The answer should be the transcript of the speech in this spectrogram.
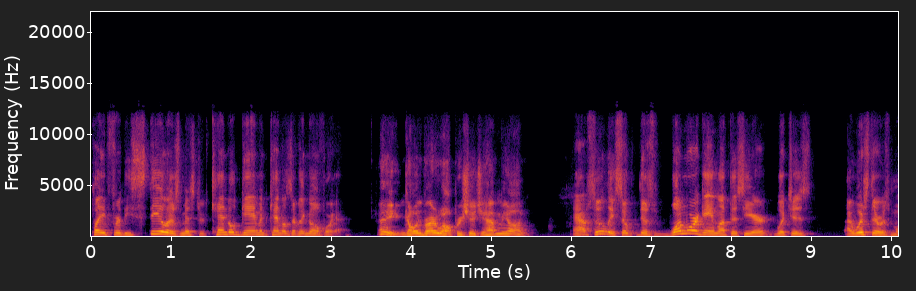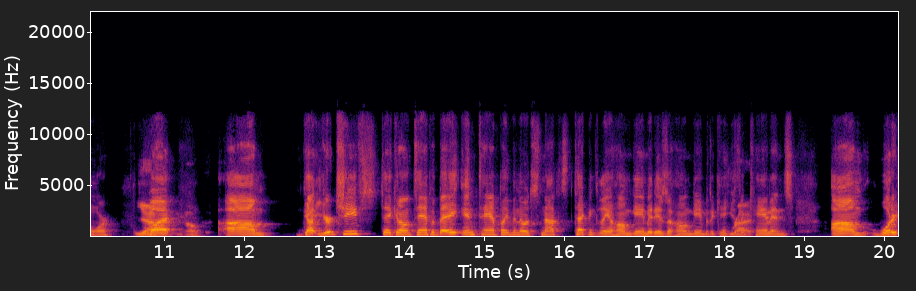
played for the Steelers, Mr. Kendall Gammon. Kendall's everything going for you? Hey, going very well. Appreciate you having me on. Absolutely. So there's one more game left this year, which is I wish there was more. Yeah. But um got your Chiefs taking on Tampa Bay in Tampa, even though it's not technically a home game, it is a home game, but they can't use right. the cannons. Um, what are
